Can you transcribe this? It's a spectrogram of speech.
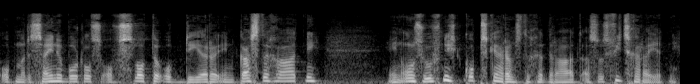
op medisynebottels of slotte op deure en kaste gehad nie en ons hoef nie kopskerms te gedra het as ons fiets gery het nie.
